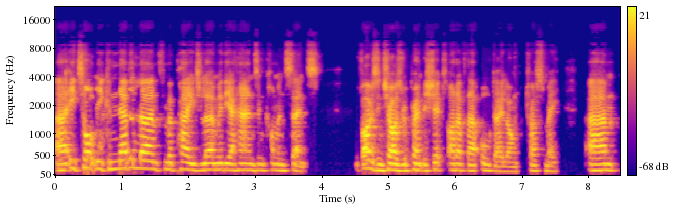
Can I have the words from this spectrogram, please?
Uh, he taught me you can never learn from a page, learn with your hands and common sense. If I was in charge of apprenticeships, I'd have that all day long, trust me. Um,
